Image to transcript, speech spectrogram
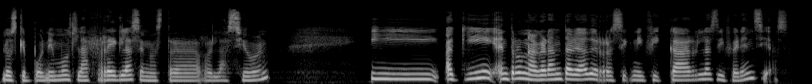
los que ponemos las reglas en nuestra relación. Y aquí entra una gran tarea de resignificar las diferencias.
